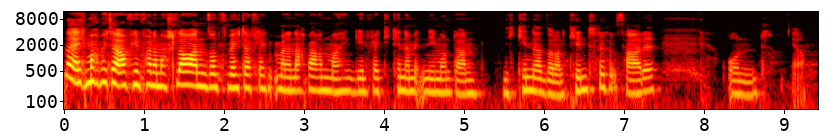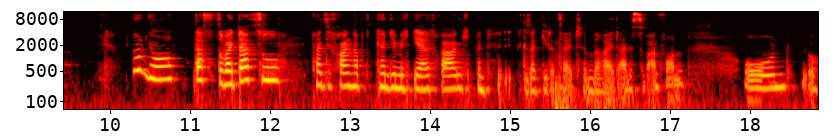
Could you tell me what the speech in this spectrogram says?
Naja, ich mache mich da auf jeden Fall nochmal schlau. Ansonsten werde ich da vielleicht mit meiner Nachbarin mal hingehen, vielleicht die Kinder mitnehmen und dann, nicht Kinder, sondern Kind, Sade. Und ja. Nun ja, das ist soweit dazu. Falls ihr Fragen habt, könnt ihr mich gerne fragen. Ich bin, wie gesagt, jederzeit bereit, alles zu beantworten. Und ja.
